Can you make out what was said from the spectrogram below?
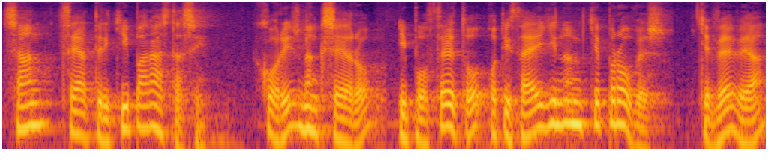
σαν θεατρική παράσταση. Χωρίς να ξέρω, υποθέτω ότι θα έγιναν και πρόβες. Και βέβαια,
